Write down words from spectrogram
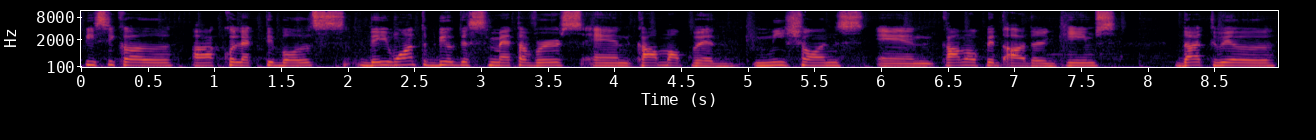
physical uh, collectibles they want to build this metaverse and come up with missions and come up with other games that will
